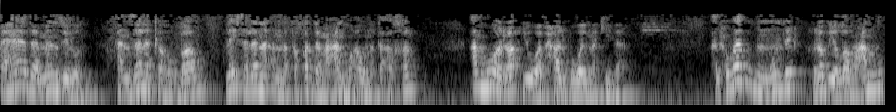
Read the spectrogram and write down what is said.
أهذا منزل أنزلكه الله؟ ليس لنا أن نتقدم عنه أو نتأخر؟ أم هو الرأي والحرب والمكيدة؟ الحباب بن المنذر رضي الله عنه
